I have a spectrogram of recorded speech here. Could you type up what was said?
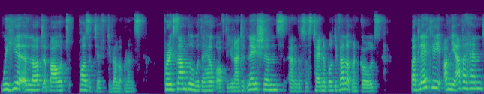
we hear a lot about positive developments. For example, with the help of the United Nations and the Sustainable Development Goals. But lately, on the other hand,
